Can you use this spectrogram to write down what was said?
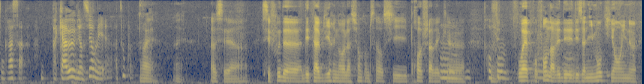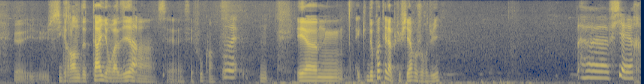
Donc grâce à, pas qu'à eux, bien sûr, mais à tout, quoi. Ouais, ouais. Ah, c'est, euh, c'est fou d'établir une relation comme ça, aussi proche avec... Euh, profonde. ouais, profonde, avec des, des, animaux qui ont une, euh, si grande taille, on va dire. C'est, fou, quoi. Ouais. Mmh. Et de quoi tu es la plus fière aujourd'hui? Fière.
